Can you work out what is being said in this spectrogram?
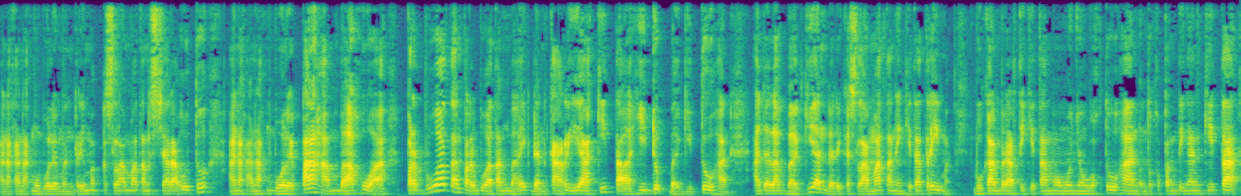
Anak-anakmu boleh menerima keselamatan secara utuh. Anak-anakmu boleh paham bahwa perbuatan-perbuatan baik dan karya kita hidup bagi Tuhan adalah bagian dari keselamatan yang kita terima. Bukan berarti kita mau menyogok Tuhan untuk kepentingan kita.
